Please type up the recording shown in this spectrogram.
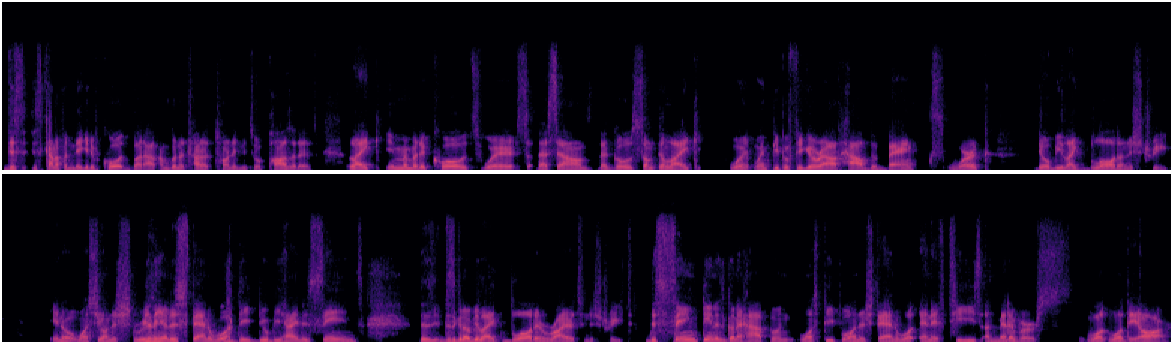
this is kind of a negative quote, but I, am going to try to turn it into a positive. Like, remember the quotes where that sounds that goes something like when, when people figure out how the banks work, there'll be like blood on the street. You know, once you under, really understand what they do behind the scenes, there's, there's going to be like blood and riots in the street. The same thing is going to happen once people understand what NFTs and metaverse, what, what they are.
